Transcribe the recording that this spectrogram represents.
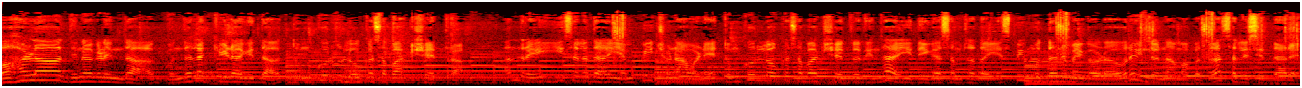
ಬಹಳ ದಿನಗಳಿಂದ ಗೊಂದಲಕ್ಕೀಡಾಗಿದ್ದ ತುಮಕೂರು ಲೋಕಸಭಾ ಕ್ಷೇತ್ರ, ಅಂದರೆ ಈ ಸಲದ ಎಂಪಿ ಚುನಾವಣೆ ತುಮಕೂರು ಲೋಕಸಭಾ ಕ್ಷೇತ್ರದಿಂದ ಇದೀಗ ಸಂಸದ ಎಸ್ ಪಿ ಮುದ್ದನಮೇಗೌಡ ಅವರು ಇಂದು ನಾಮಪತ್ರ ಸಲ್ಲಿಸಿದ್ದಾರೆ.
